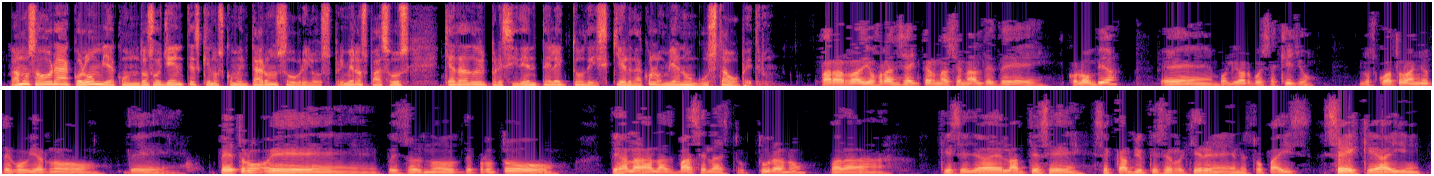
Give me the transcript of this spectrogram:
Vamos ahora a Colombia con dos oyentes que nos comentaron sobre los primeros pasos que ha dado el presidente electo de izquierda colombiano, Gustavo Petro. Para Radio Francia Internacional desde Colombia, eh, Bolívar Buesaquillo. Los cuatro años de gobierno de Petro, eh, pues nos de pronto deja las bases, la estructura, ¿no? Para que se lleve adelante ese, ese cambio que se requiere en nuestro país. Sé que hay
